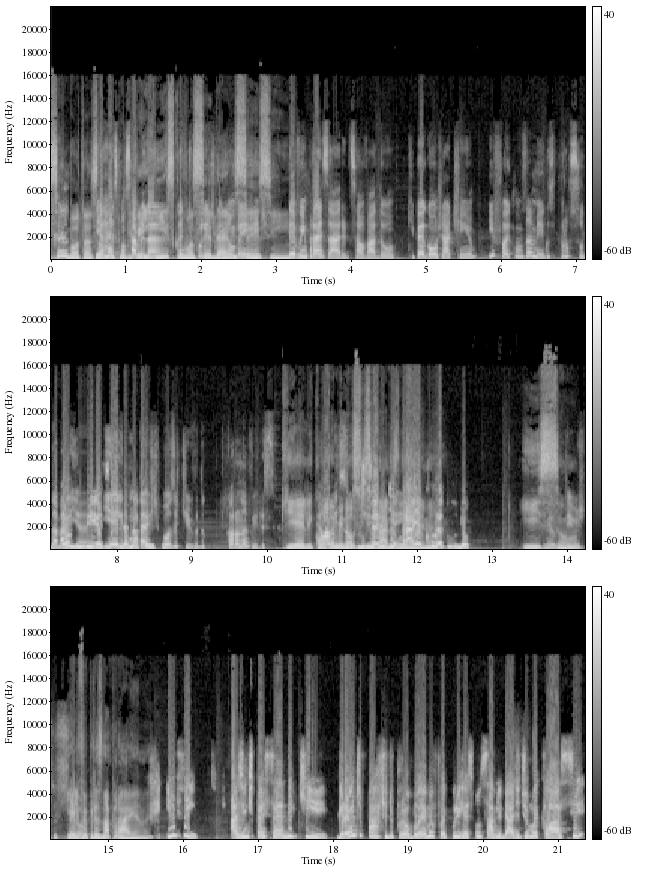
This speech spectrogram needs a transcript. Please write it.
você bota a E a saúde pública responsabilidade em risco, você política deve também, ser, gente. sim. Teve um empresário de Salvador que pegou um jatinho e foi com os amigos pro sul da Eu Bahia. E ele com teste positivo do coronavírus. Que ele É um contaminou os absurdo. Dizendo funcionários que dele, praia né? cura tudo. Isso. Meu Deus do E céu. ele foi preso na praia, né? Enfim, a gente percebe que grande parte do problema foi por irresponsabilidade de uma classe,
